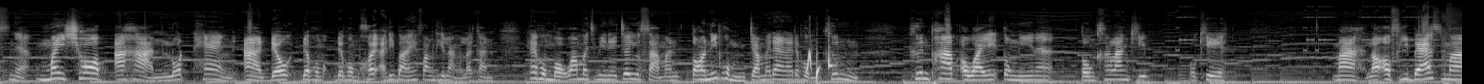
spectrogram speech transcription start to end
สเนี่ย ไม่ชอบอาหารรสแห้ง อ่าเดี๋ยวเดี๋ยวผมเดี๋ยวผมค่อยอธิบายให้ฟังทีหลังแล้วกัน แค่ผมบอกว่ามันจะมี nature อยู่สามอัน ตอนนี้ผมจำไม่ได้นะเดี๋ยวผมขึ้นขึ้นภาพเอาไว้ตรงนี้นะ ตรงข้างล่างคลิป โอเค มาเราเอาฟรีแบสมา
